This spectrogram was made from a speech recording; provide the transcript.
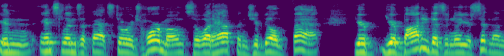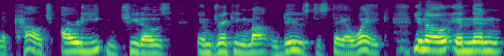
And insulin's a fat storage hormone. So what happens? You build fat. Your your body doesn't know you're sitting on the couch already eating Cheetos and drinking Mountain Dews to stay awake, you know, and then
